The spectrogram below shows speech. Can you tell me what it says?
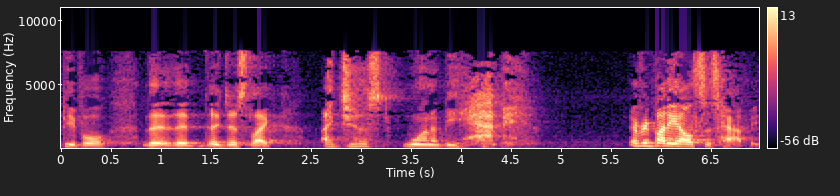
people that, that they just like, I just want to be happy. Everybody else is happy.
